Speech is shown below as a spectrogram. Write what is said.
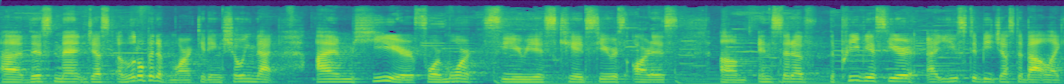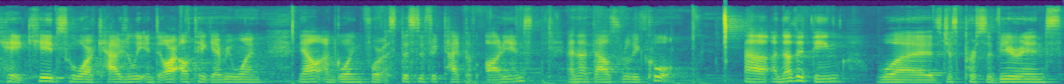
Uh, this meant just a little bit of marketing, showing that I'm here for more serious kids, serious artists. Um, instead of the previous year, it used to be just about like, hey, kids who are casually into art, I'll take everyone. Now I'm going for a specific type of audience, and that, that was really cool. Uh, another thing was just perseverance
